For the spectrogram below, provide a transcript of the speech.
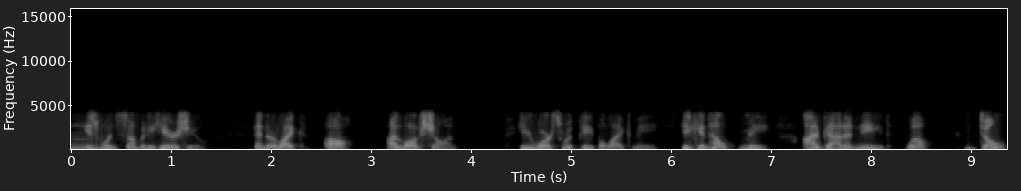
is when somebody hears you and they're like, oh, I love Sean. He works with people like me. He can help me. I've got a need. Well, don't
